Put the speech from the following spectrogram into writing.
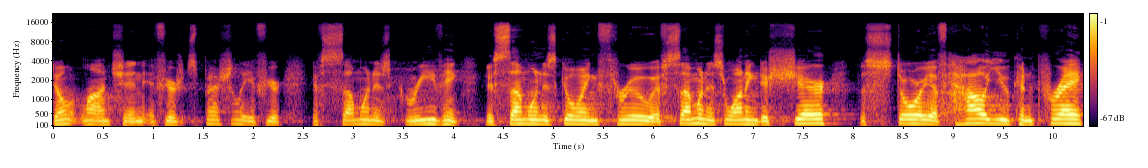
Don't launch in if you're especially if you're if someone is grieving, if someone is going through, if someone is wanting to share the story of how you can pray,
